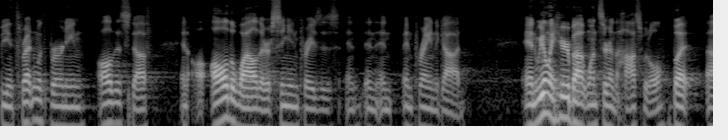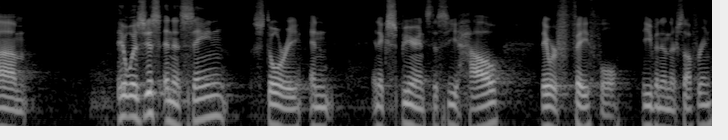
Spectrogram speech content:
being threatened with burning, all this stuff, and all the while they're singing praises and, and, and, and praying to God. And we only hear about once they're in the hospital, but um, it was just an insane story and an experience to see how they were faithful even in their suffering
